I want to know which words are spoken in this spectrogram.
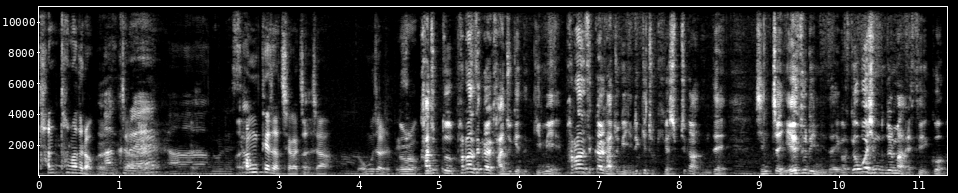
탄탄하더라고요. 아 진짜. 그래? 네. 아 놀랬어. 형태 자체가 진짜 어. 너무 잘 잡혀 그리고 있어요. 가죽도 파란 색깔 가죽의 느낌이 파란 색깔 가죽이 이렇게 좋기가 쉽지가 않은데 음. 진짜 예술입니다. 이거 껴보신 분들만 알 수 있고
